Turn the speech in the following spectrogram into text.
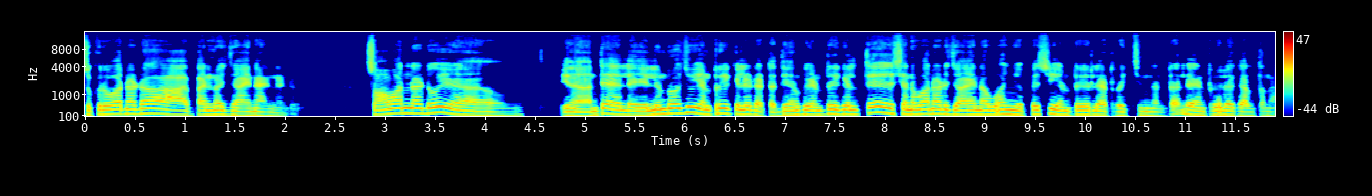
శుక్రవారం నాడు ఆ పనిలో జాయిన్ అయినాడు. సోమవారం నాడు అంటే వెళ్ళిన రోజు ఇంటర్వ్యూకి వెళ్ళాడట. దేనికి ఇంటర్వ్యూకి వెళ్తే శనివారం నాడు జాయిన్ అవ్వు అని చెప్పేసి ఇంటర్వ్యూ లెటర్ ఇచ్చిందంట. లే ఇంటర్వ్యూలోకి వెళ్తున్నా.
